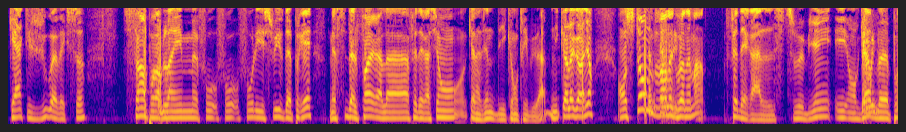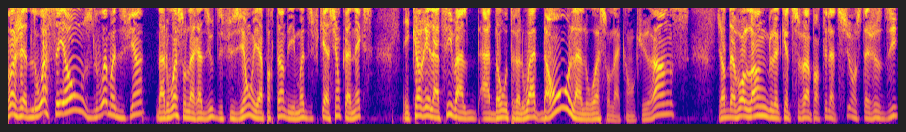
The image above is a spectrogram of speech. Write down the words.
CAQ joue avec ça sans problème. Faut, faut, faut les suivre de près. Merci de le faire à la Fédération canadienne des contribuables. Nicolas Gagnon, on se tourne vers le gouvernement fédérale, si tu veux bien, et on regarde ben le projet de loi C11, loi modifiant la loi sur la radiodiffusion et apportant des modifications connexes et corrélatives à, d'autres lois, dont la loi sur la concurrence. J'ai hâte de voir l'angle que tu veux apporter là-dessus. On s'était juste dit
